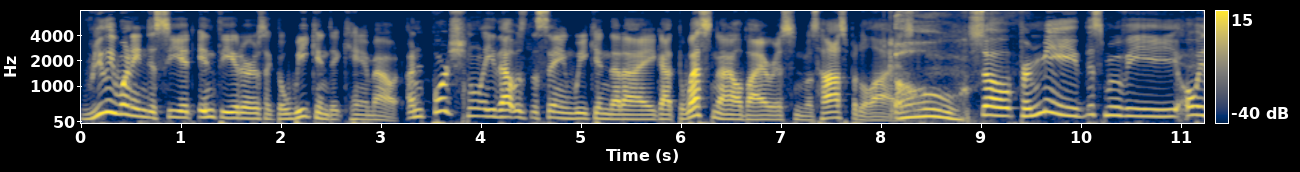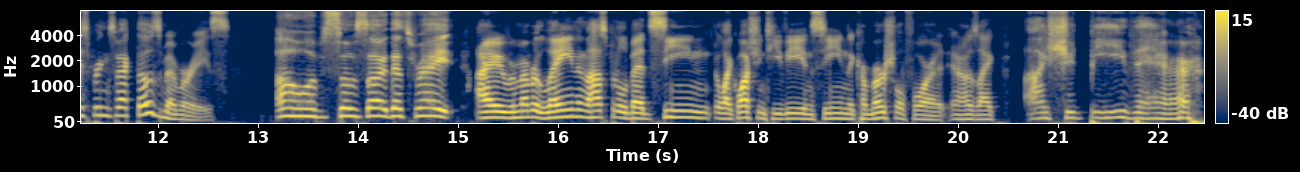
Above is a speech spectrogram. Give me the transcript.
really wanting to see it in theaters like the weekend it came out. Unfortunately, that was the same weekend that I got the West Nile virus and was hospitalized. Oh, So for me, this movie always brings back those memories. oh, I'm so sorry. That's right. I remember laying in the hospital bed, seeing, like, watching TV and seeing the commercial for it, and I was like, I should be there.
